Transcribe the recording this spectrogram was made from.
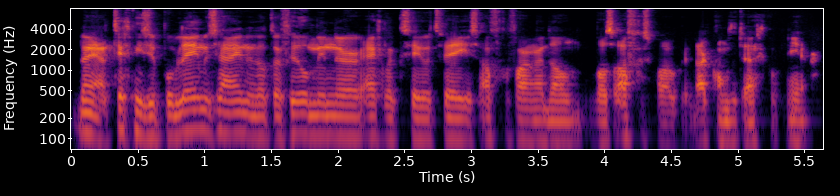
nou ja, technische problemen zijn en dat er veel minder eigenlijk CO2 is afgevangen dan was afgesproken. Daar komt het eigenlijk op neer.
